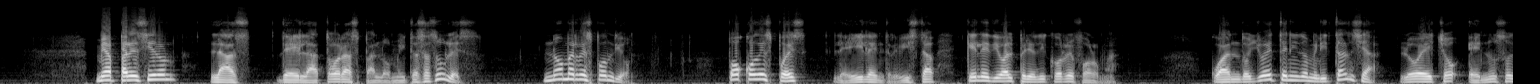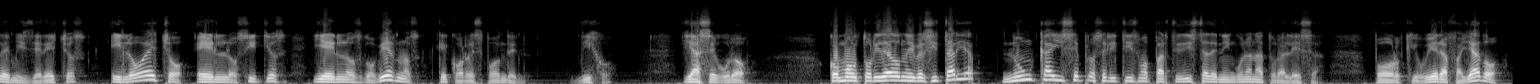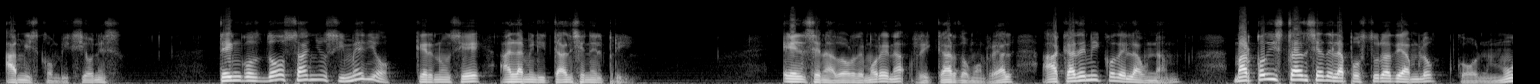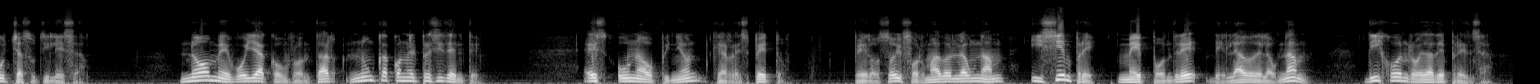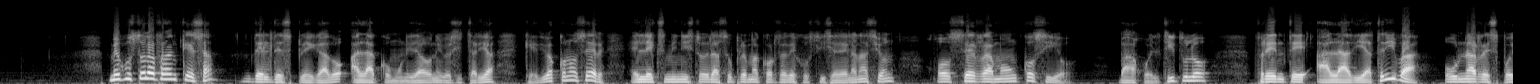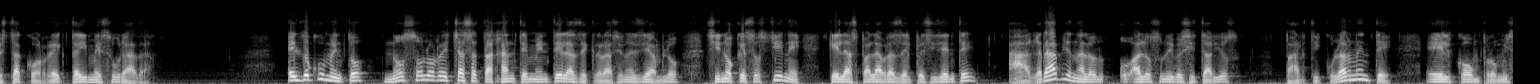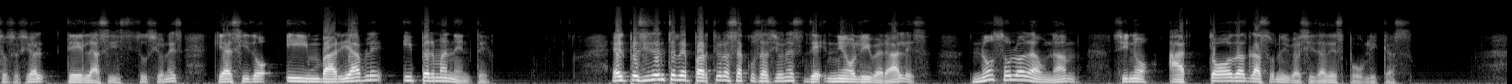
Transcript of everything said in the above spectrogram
Me aparecieron las delatoras palomitas azules. No me respondió. Poco después leí la entrevista que le dio al periódico Reforma. Cuando yo he tenido militancia, lo he hecho en uso de mis derechos y lo he hecho en los sitios y en los gobiernos que corresponden, dijo, y aseguró, como autoridad universitaria, nunca hice proselitismo partidista de ninguna naturaleza, porque hubiera fallado a mis convicciones. Tengo dos años y medio que renuncié a la militancia en el PRI. El senador de Morena, Ricardo Monreal, académico de la UNAM, marcó distancia de la postura de AMLO con mucha sutileza. No me voy a confrontar nunca con el presidente. Es una opinión que respeto, pero soy formado en la UNAM y siempre me pondré del lado de la UNAM, dijo en rueda de prensa. Me gustó la franqueza del desplegado a la comunidad universitaria que dio a conocer el exministro de la Suprema Corte de Justicia de la Nación, José Ramón Cosío, bajo el título Frente a la diatriba una respuesta correcta y mesurada. El documento no solo rechaza tajantemente las declaraciones de AMLO, sino que sostiene que las palabras del presidente agravian a, a los universitarios, particularmente el compromiso social de las instituciones que ha sido invariable y permanente. El presidente repartió las acusaciones de neoliberales, no solo a la UNAM, sino a todas las universidades públicas.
